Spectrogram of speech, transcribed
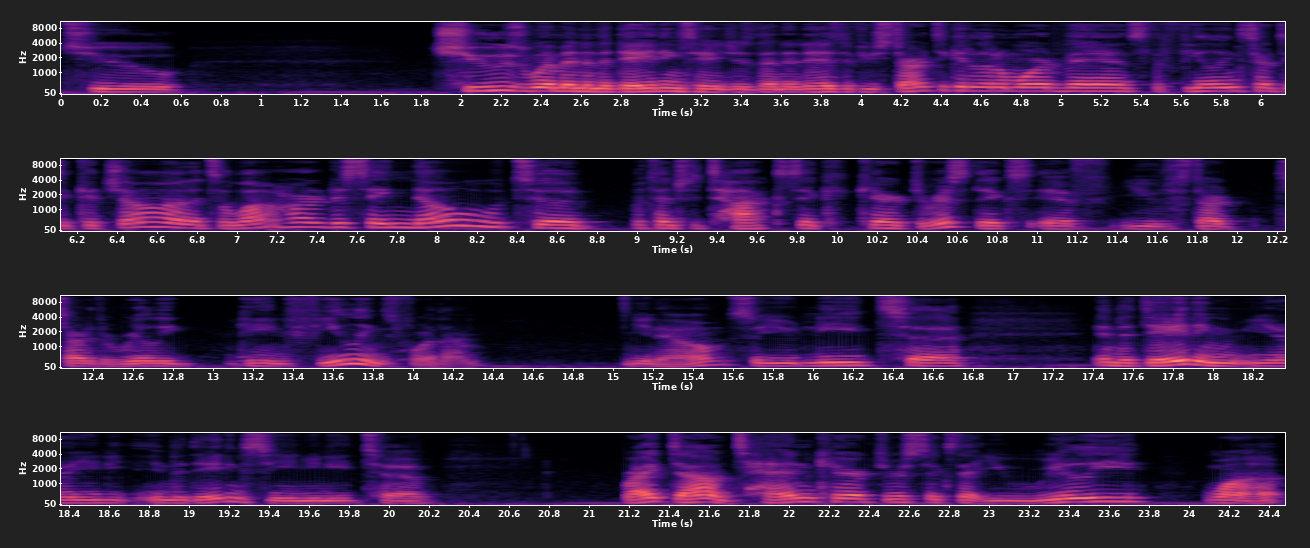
to choose women in the dating stages than it is if you start to get a little more advanced, the feelings start to catch on. It's a lot harder to say no to potentially toxic characteristics if you've start started to really gain feelings for them. You know, so you need to in the dating, you know, you need, in the dating scene, you need to write down 10 characteristics that you really want.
